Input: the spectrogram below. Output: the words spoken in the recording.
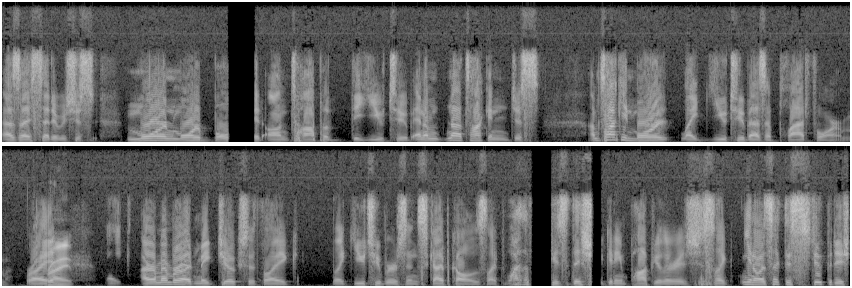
as I said, it was just more and more bullshit on top of the YouTube. And I'm not talking just, I'm talking more like YouTube as a platform, right? Right. Like I remember I'd make jokes with like like YouTubers and Skype calls, like why the is this getting popular? It's just like you know, it's like the stupidest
